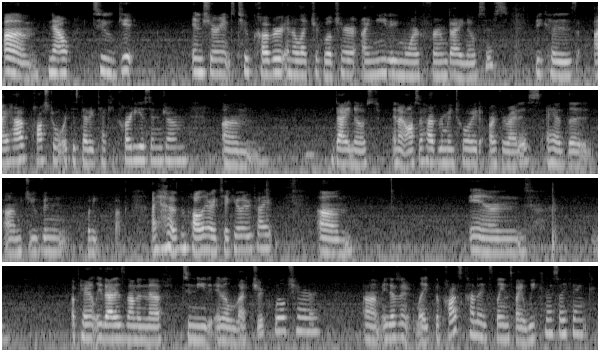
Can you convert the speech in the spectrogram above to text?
Um, now, to get insurance to cover an electric wheelchair, I need a more firm diagnosis because I have postural orthostatic tachycardia syndrome um, diagnosed and I also have rheumatoid arthritis. I had the um, what do you, fuck, I have polyarticular type, um, and apparently that is not enough to need an electric wheelchair. Um, it doesn't, like, the POTS kind of explains my weakness, I think,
